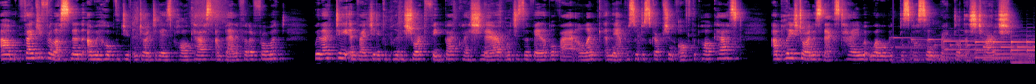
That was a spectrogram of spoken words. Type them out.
Um, thank you for listening, and we hope that you've enjoyed today's podcast and benefited from it. We'd like to invite you to complete a short feedback questionnaire, which is available via a link in the episode description of the podcast. And please join us next time when we'll be discussing rectal discharge.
